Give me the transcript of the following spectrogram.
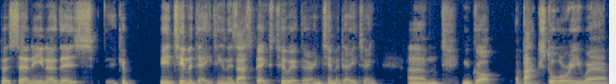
but certainly, you know, there's it could be intimidating, and there's aspects to it that are intimidating. Um, you've got a backstory where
